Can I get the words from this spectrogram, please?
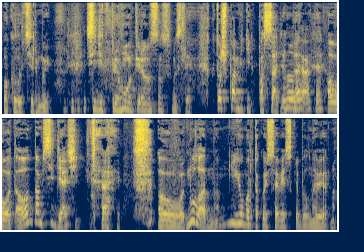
около тюрьмы. Сидит в прямом переносном смысле. Кто ж памятник посадит, ну, да? да? А, вот, а он там сидячий. вот. Ну ладно, юмор такой советский был, наверное.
